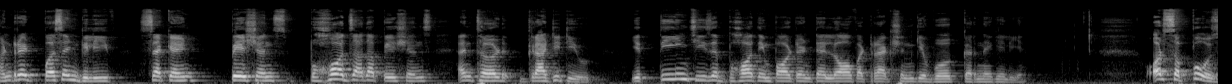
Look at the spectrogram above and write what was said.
hundred percent believe second patience बहुत ज़्यादा पेशेंस एंड थर्ड ग्रेटिट्यूड ये तीन चीज़ें बहुत इंपॉर्टेंट है लॉ ऑफ़ अट्रैक्शन के वर्क करने के लिए। और सपोज़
